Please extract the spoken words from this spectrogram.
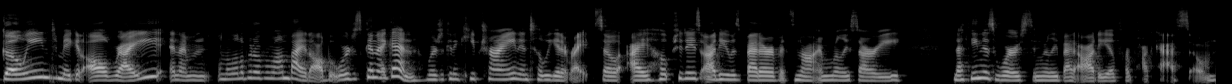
going to make it all right and I'm I'm a little bit overwhelmed by it all but we're just going to again we're just going to keep trying until we get it right. So I hope today's audio is better if it's not I'm really sorry nothing is worse than really bad audio for podcasts. So,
